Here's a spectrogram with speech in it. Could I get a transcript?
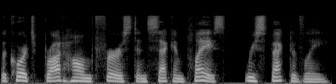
The courts brought home first and second place, respectively.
